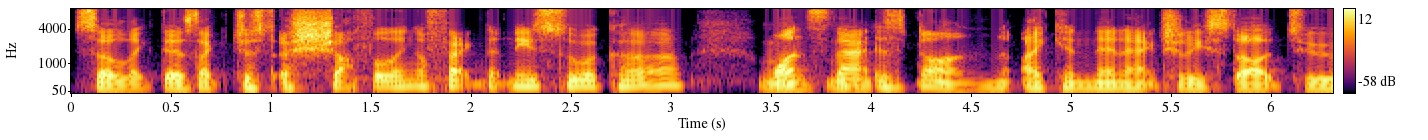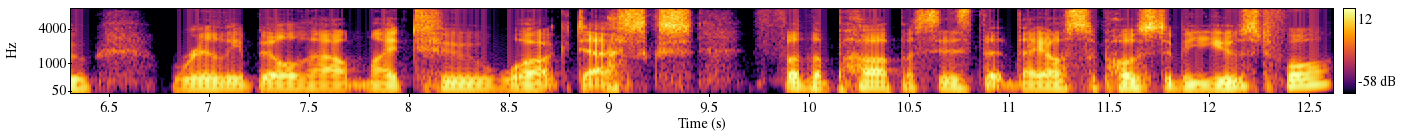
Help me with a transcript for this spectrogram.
So like there's like just a shuffling effect that needs to occur. Once Mm-hmm. that is done, I can then actually start to really build out my two work desks for the purposes that they are supposed to be used for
